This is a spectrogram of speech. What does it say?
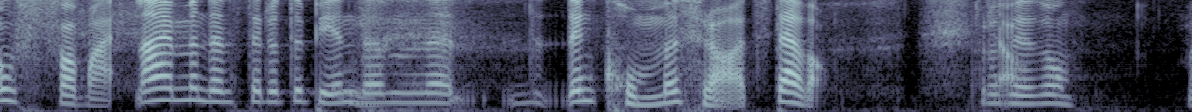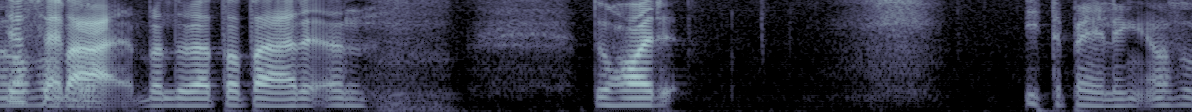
Uff a meg. Nei, men den stereotypien, den, eh, den kommer fra et sted, da. For å Ja. si det sånn. Men, Det altså, ser det er, men du vet at det er en Du har ikke peiling altså,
